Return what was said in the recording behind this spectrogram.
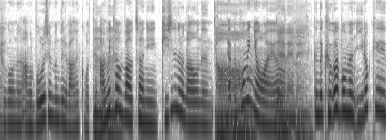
네, 그거는 아마 모르신 분들이 많을 것 같아요. 음, 아미타브 음. 바찬이 귀신으로 나오는 아. 약간 코믹 영화예요. 네네네. 근데 그걸 보면 이렇게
